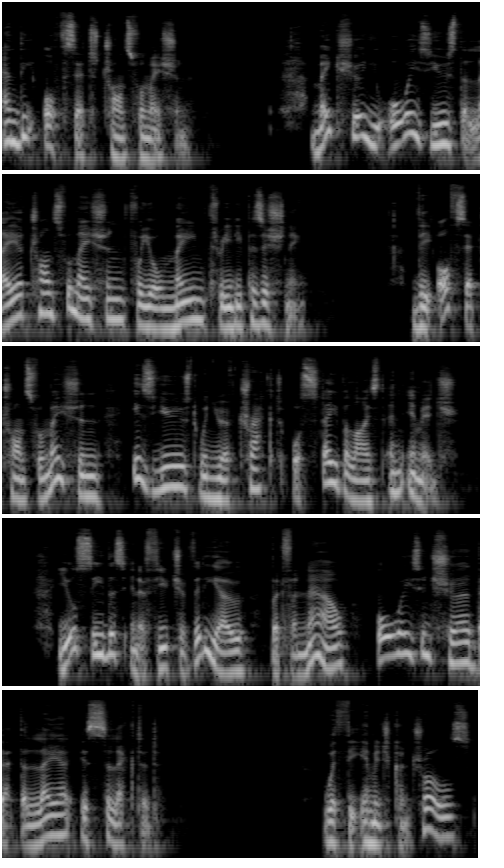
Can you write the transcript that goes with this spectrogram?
and the offset transformation. Make sure you always use the layer transformation for your main 3D positioning. The offset transformation is used when you have tracked or stabilized an image. You'll see this in a future video, but for now, always ensure that the layer is selected. With the image controls,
